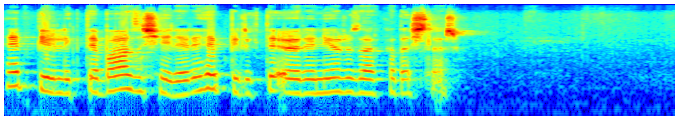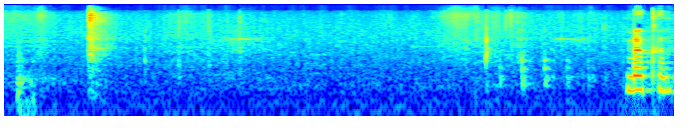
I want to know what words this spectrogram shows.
Hep birlikte bazı şeyleri hep birlikte öğreniyoruz arkadaşlar. Bakın.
